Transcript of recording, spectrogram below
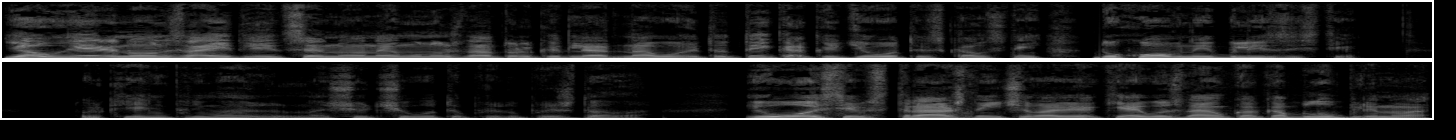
Я уверен, он знает ей цену. Она ему нужна только для одного. Это ты, как идиот, искал с ней духовной близости». Только я не понимаю, насчет чего ты предупреждала. Иосиф — страшный человек, я его знаю как облупленного.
